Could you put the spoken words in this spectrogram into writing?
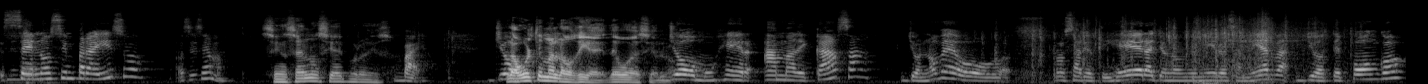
Seno sin paraíso, así se llama. Sin seno sí hay por eso. Vaya. Yo, La última la odié, debo decirlo. yo, mujer ama de casa, yo no veo Rosario Tijera, yo no miro esa mierda. Yo te pongo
